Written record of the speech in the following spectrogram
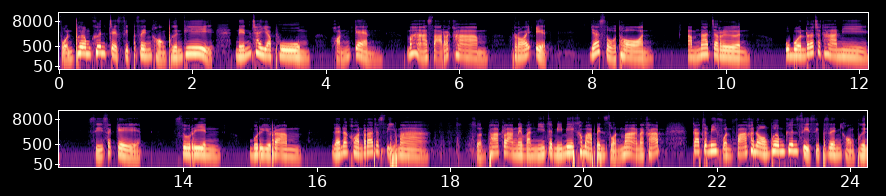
ฝนเพิ่มขึ้น 70%ของพื้นที่ เน้นชัยภูมิ ขอนแก่น มหาสารคาม ร้อยเอ็ด ยะโสธรอำนาจเจริญ อุอุบลราชธานี ศรีสะเกดสุรินทร์ บุรีรัมย์ และนครราชสีมา ส่วนภาคกลางในวันนี้จะมีเมฆเข้ามาเป็นส่วนมากนะครับ กับจะมีฝนฟ้าขนองเพิ่มขึ้น 40%ของพื้น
